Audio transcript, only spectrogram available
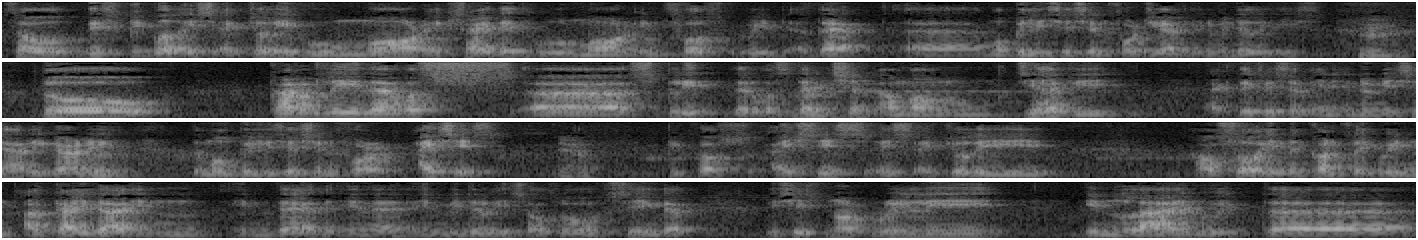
So these people is actually who more excited, who more involved with that uh, mobilization for jihad in Middle East. Hmm. Though currently there was uh, split, there was Mm. tension among jihadi activism in Indonesia regarding Mm. the mobilization for ISIS Yeah. because ISIS is actually also in a conflict with Al Qaeda in in there in uh, in Middle East. Also seeing that this is not really in line with uh,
